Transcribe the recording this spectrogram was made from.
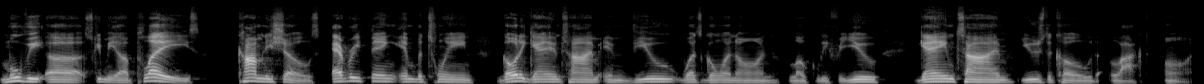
movie, uh, excuse me, uh, plays, comedy shows, everything in between. Go to game time and view what's going on locally for you. Game time, use the code locked on.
